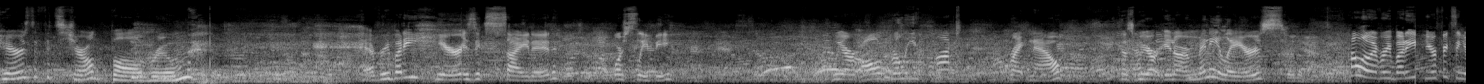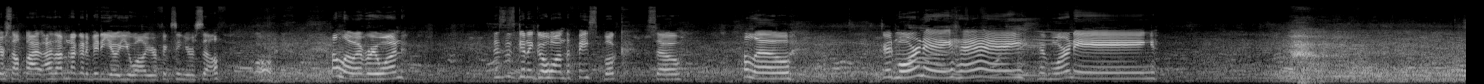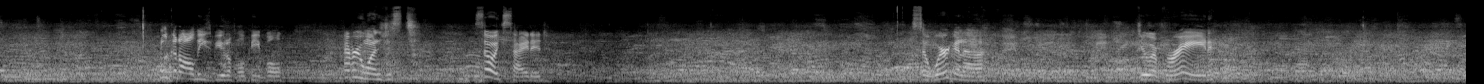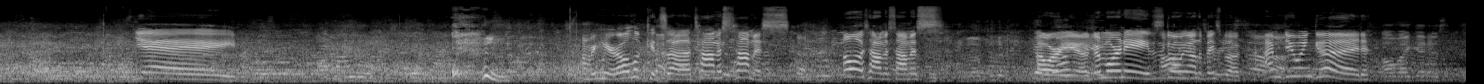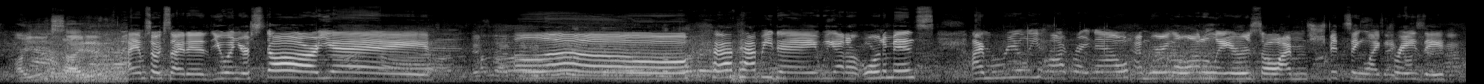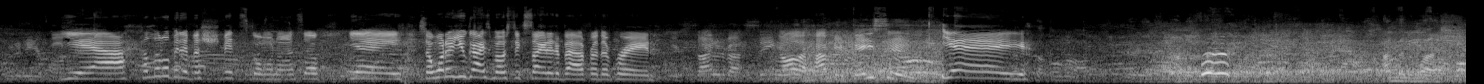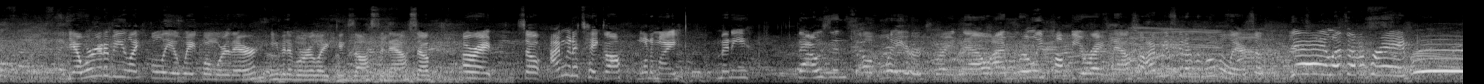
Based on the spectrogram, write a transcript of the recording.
Here's the Fitzgerald Ballroom. Everybody here is excited or sleepy. We are all really hot right now because we are in our many layers. Hello everybody. You're fixing yourself. I, I'm not gonna video you while you're fixing yourself. Hello everyone. This is gonna go on the Facebook, so hello. Good morning, hey, good morning. Look at all these beautiful people. Everyone's just so excited. So we're gonna do a parade. Yay! Over here, oh look, it's uh, Thomas Thomas. Hello, Thomas Thomas. How are you? Good morning. This is going on the Facebook. I'm doing good. Oh my goodness. Are you excited? I am so excited. You and your star, yay! Hello. Happy day. We got our ornaments. I'm really hot right now. I'm wearing a lot of layers, so I'm schwitzing like crazy. Yeah, a little bit of a schwitz going on, so yay. So what are you guys most excited about for the parade? Excited about seeing all the happy faces. Yay! I'm in rush. Yeah, we're gonna be like fully awake when we're there, even if we're like exhausted now. So, all right. So I'm gonna take off one of my many thousands of layers right now. I'm really puffy right now, so I'm just gonna remove a layer. So, yay! Let's have a parade! Woo!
